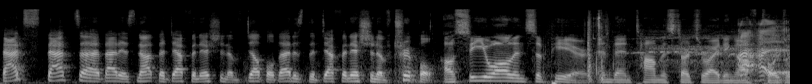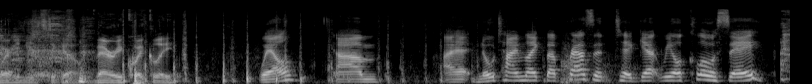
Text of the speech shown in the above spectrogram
that's, that's, uh, that is not the definition of double. That is the definition of triple. I'll see you all in Sapir. And then Thomas starts riding off towards where he needs to go very quickly. Well, um, I had no time like the present to get real close, eh?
